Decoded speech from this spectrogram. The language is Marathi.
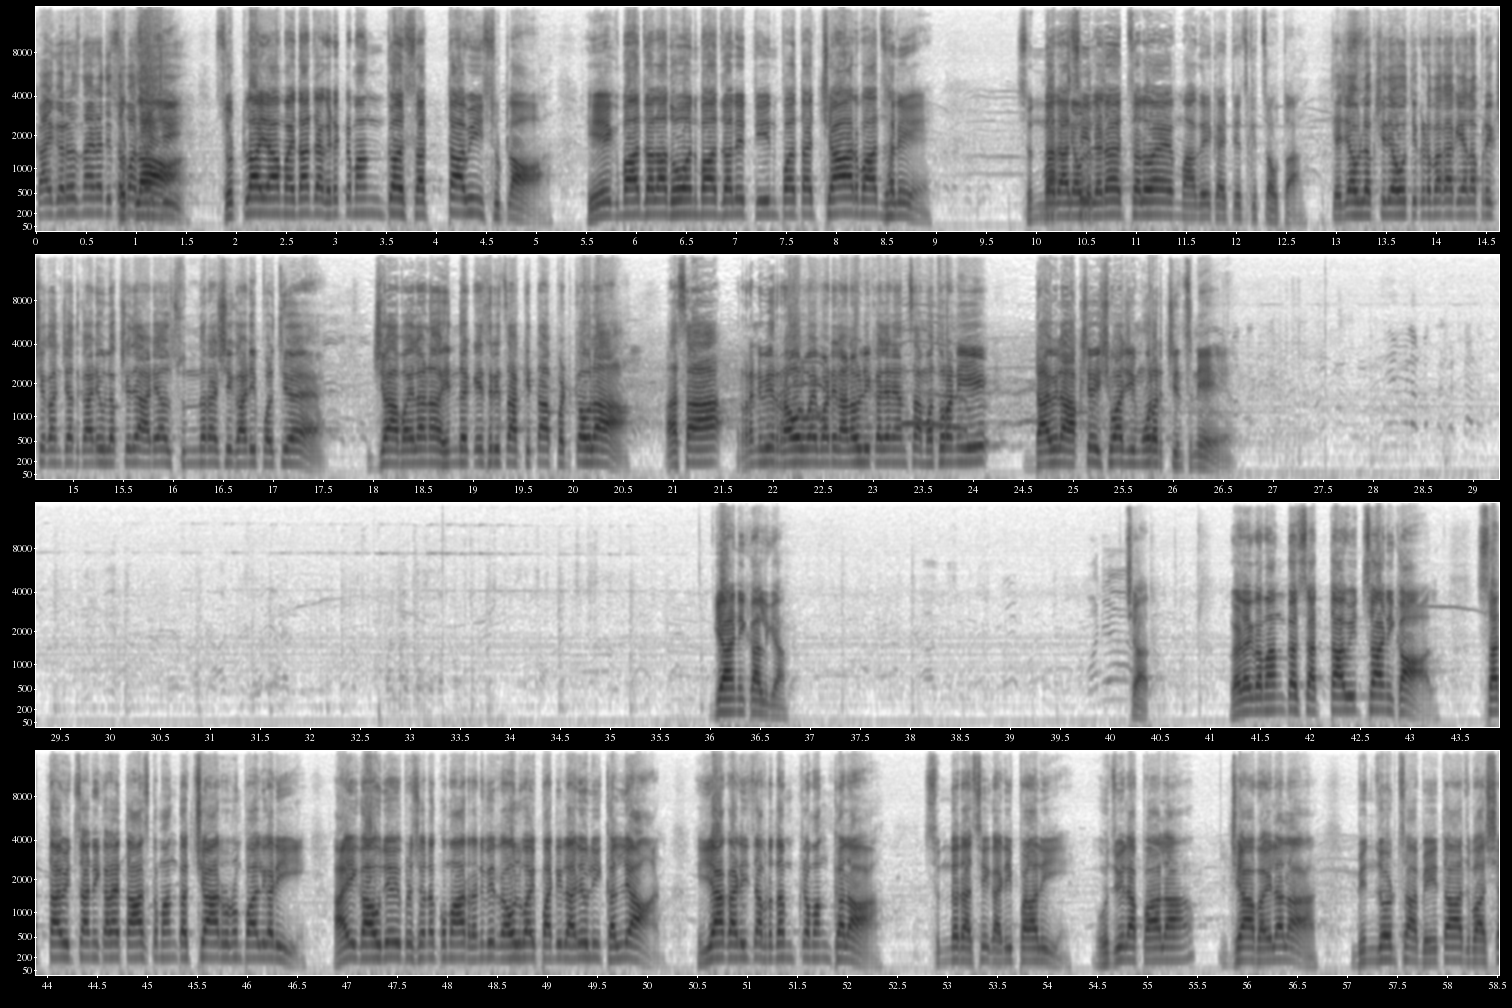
काय गरज नाही ना तिथं सुटला. बसायची. सुटला या मैदानाचा घटक क्रमांक सत्तावीस सुटला. एक बाद झाला दोन बाद झाले तीन पळता चार बाद झाले. सुंदर मागच्या अशी उलट- लढत चालू आहे. मागे काय तेच की चौथा त्याच्यावर लक्ष द्या हो तिकडे बघा गेला प्रेक्षकांच्यात गाडीवर लक्ष द्या. आड्याल सुंदर अशी गाडी पळतीय. ज्या बैलानं हिंद केसरीचा किताब पटकावला असा रणवीर राहुलबाई पाटील आडवली कल्याण यांचा मथुरानी डावीला अक्षय शिवाजी मोर चिंचणे. घ्या निकाल घ्या. चार. गड क्रमांक सत्तावीस चा निकाल. सत्तावीस चा निकाल आहे. तास क्रमांक चार वरून पाहिली गाडी आई गावदेवी प्रसन्न कुमार रणवीर राहुलबाई पाटील आडिवली कल्याण. या गाडीचा प्रथम क्रमांकाला सुंदर अशी गाडी पळाली. उजवीला पाहला ज्या बैलाला बिंजोडचा बेताज बादशाह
